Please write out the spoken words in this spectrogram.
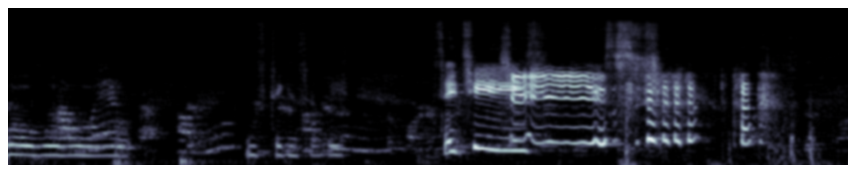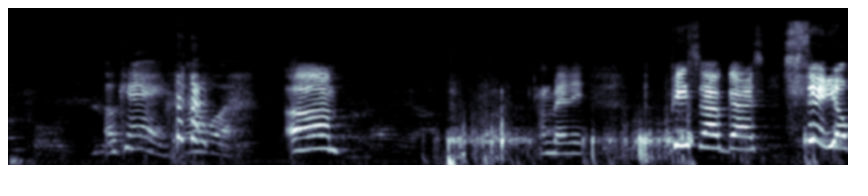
Whoa, whoa, whoa, whoa. He's taking selfies. Say cheese. Cheese. Okay, now what? um, I'm ready. Peace out, guys. See ya.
